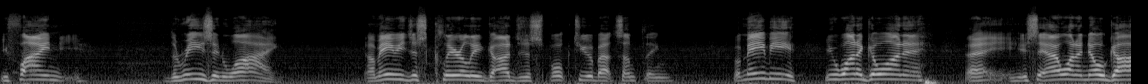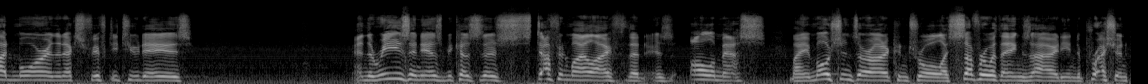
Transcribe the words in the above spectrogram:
you find the reason why. Now, maybe just clearly God just spoke to you about something, but maybe you want to go on a, you say, I want to know God more in the next 52 days. And the reason is because there's stuff in my life that is all a mess. My emotions are out of control. I suffer with anxiety and depression,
